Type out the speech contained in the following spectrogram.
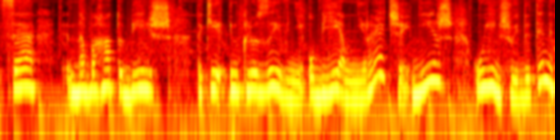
це набагато більш такі інклюзивні, об'ємні речі, ніж у іншої дитини,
